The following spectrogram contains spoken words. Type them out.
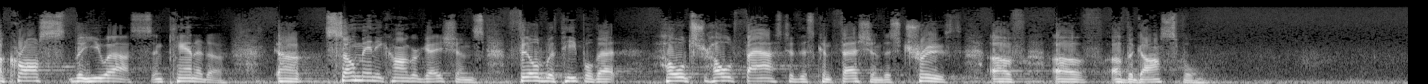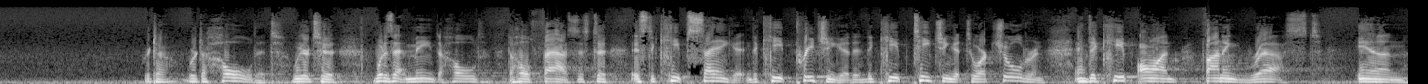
across the U.S. and Canada. Uh, so many congregations filled with people that hold, hold fast to this confession, this truth of, of, of the gospel. We're to, we're to hold it. We're to, what does that mean to hold, to hold fast? Is to, is to keep saying it and to keep preaching it and to keep teaching it to our children and to keep on finding rest in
